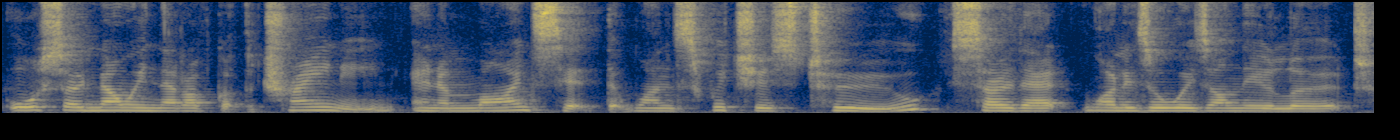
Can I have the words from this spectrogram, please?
Also, knowing that I've got the training and a mindset that one switches to so that one is always on the alert,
